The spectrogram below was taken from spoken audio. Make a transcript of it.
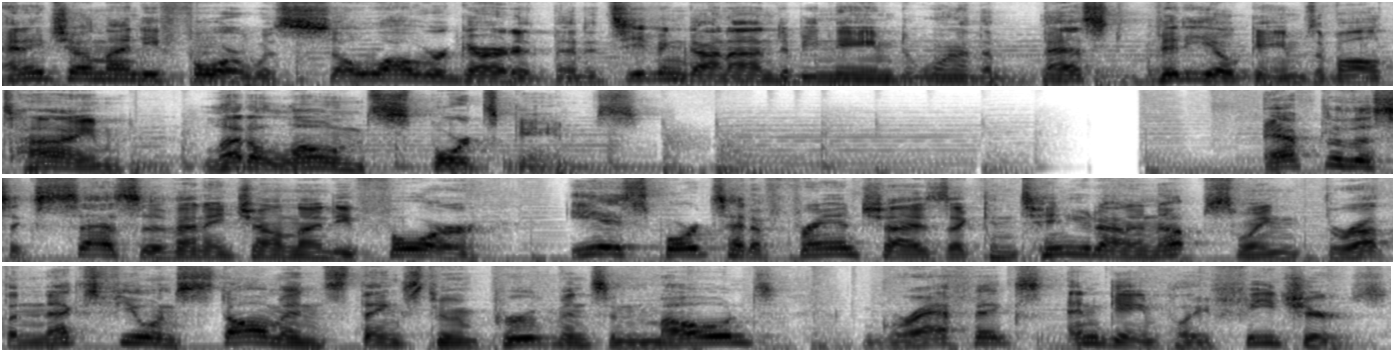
NHL 94 was so well regarded that it's even gone on to be named one of the best video games of all time, let alone sports games. After the success of NHL 94, EA Sports had a franchise that continued on an upswing throughout the next few installments thanks to improvements in modes, graphics, and gameplay features.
